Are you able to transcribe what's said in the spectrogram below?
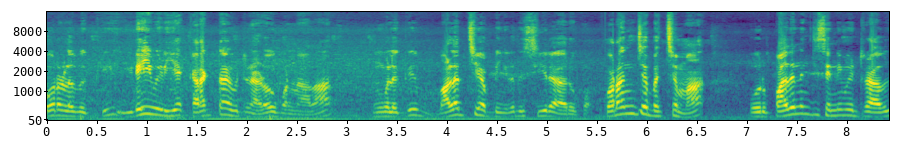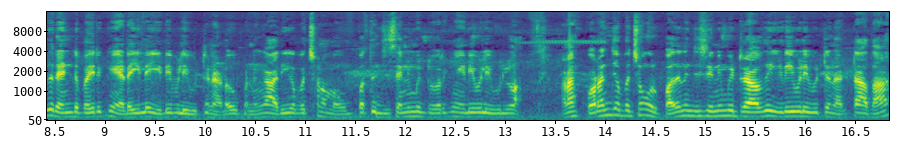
ஓரளவுக்கு இடைவெளியை கரெக்டாக விட்டு நடவு பண்ணாதான் உங்களுக்கு வளர்ச்சி அப்படிங்கிறது சீராக இருக்கும். குறைஞ்சபட்சமாக ஒரு பதினஞ்சு சென்டிமீட்டராவது ரெண்டு பயிருக்கும் இடையில இடைவெளி விட்டு நடவு பண்ணுங்கள் அதிகபட்சம் நம்ம முப்பத்தஞ்சு சென்டிமீட்டர் வரைக்கும் இடைவெளி விடலாம். ஆனால் குறைஞ்சபட்சம் ஒரு பதினஞ்சு சென்டிமீட்டராவது இடைவெளி விட்டு நட்டால் தான்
